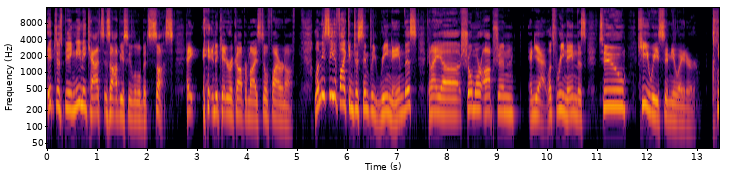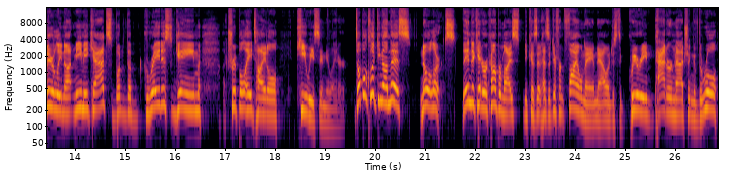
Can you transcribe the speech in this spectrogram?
it just being Mimikatz is obviously a little bit sus. Hey, indicator of compromise still firing off. Let me see if I can just simply rename this. Can I uh, show more option? And yeah, let's rename this to Kiwi Simulator clearly not Mimikatz, but the greatest game, a AAA title, Kiwi Simulator. Double clicking on this, no alerts. The indicator of compromise, because it has a different file name now and just the query pattern matching of the rule,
